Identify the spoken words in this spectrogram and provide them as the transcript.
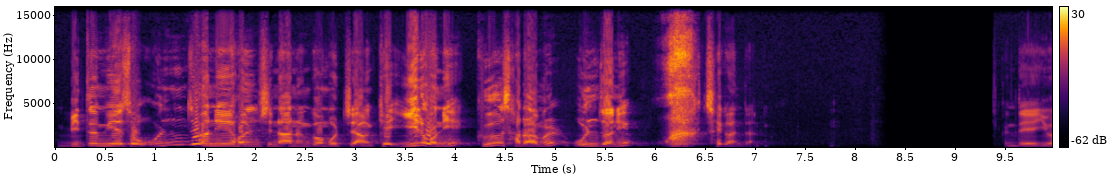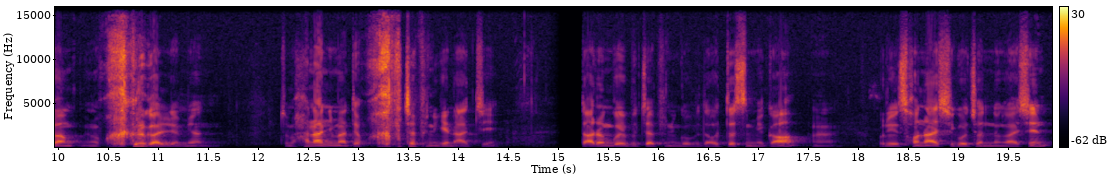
믿음 위에서 온전히 헌신하는 것 못지않게 이론이 그 사람을 온전히 확 채간다는 거예요. 근데 이왕 확 들어가려면 좀 하나님한테 확 붙잡히는 게 낫지. 다른 거에 붙잡히는 것보다 어떻습니까? 예. 우리 선하시고 전능하신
